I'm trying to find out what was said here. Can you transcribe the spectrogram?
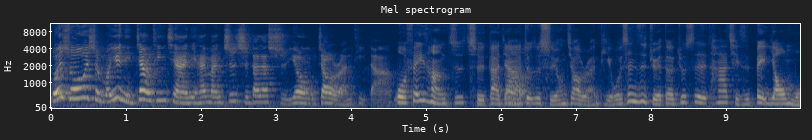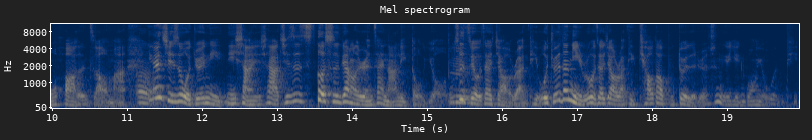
我是说，为什么？因为你这样听起来，你还蛮支持大家使用交友软体的、啊。我非常支持大家就是使用交友软体。嗯、我甚至觉得，就是它其实被妖魔化了，你知道吗？嗯、因为其实我觉得你，你想一下，其实各式各样的人在哪里都有，不是只有在交友软体。嗯、我觉得你如果在交友软体挑到不对的人，是你的眼光有问题。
